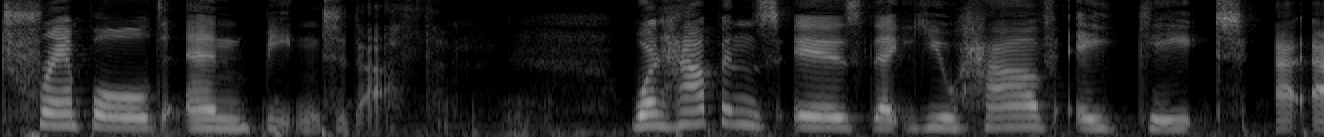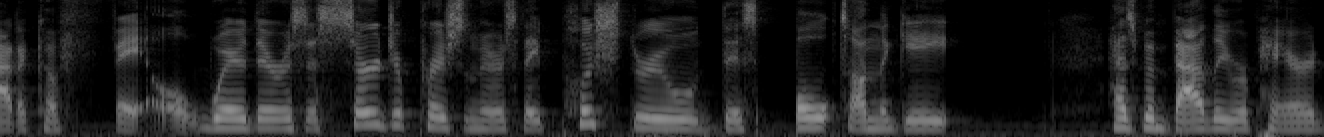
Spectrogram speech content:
trampled and beaten to death. What happens is that you have a gate at Attica fail where there is a surge of prisoners. They push through, this bolt on the gate has been badly repaired.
